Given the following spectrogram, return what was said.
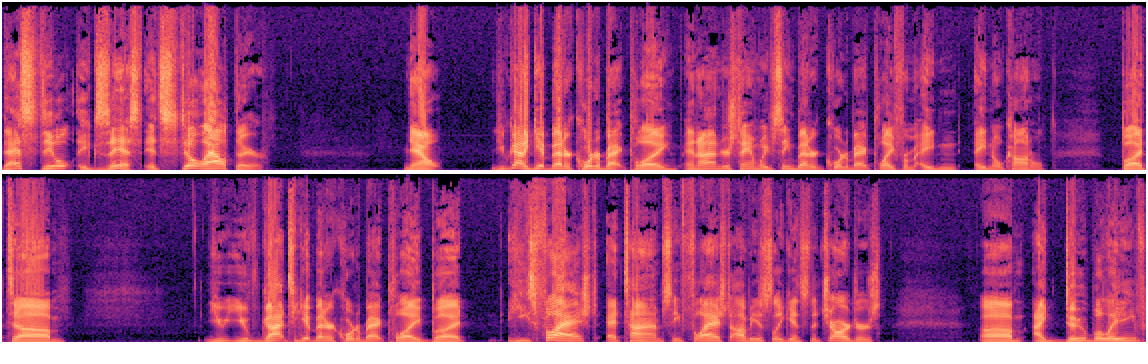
That still exists. It's still out there. Now, you got to get better quarterback play, and I understand we've seen better quarterback play from Aidan Aidan O'Connell, but um, you you've got to get better quarterback play. But he's flashed at times. He flashed obviously against the Chargers. Um, I do believe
